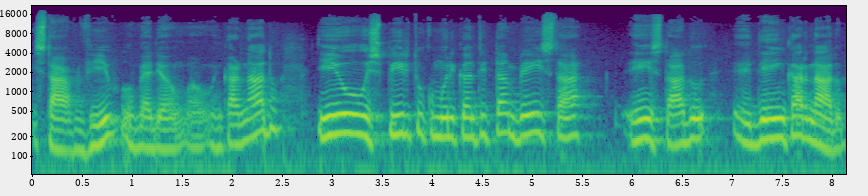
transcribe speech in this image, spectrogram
está vivo, o médium é um encarnado, e o espírito comunicante também está em estado eh, de encarnado.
